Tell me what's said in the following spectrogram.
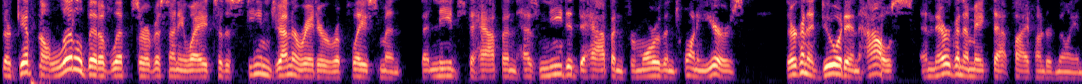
They're giving a little bit of lip service anyway to the steam generator replacement that needs to happen, has needed to happen for more than 20 years. They're going to do it in house and they're going to make that $500 million.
